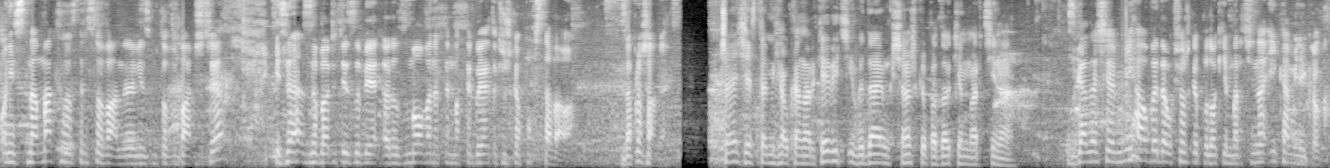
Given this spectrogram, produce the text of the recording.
On jest na maksa zestresowany, więc mu to wybaczcie. I zaraz zobaczycie sobie rozmowę na temat tego, jak ta książka powstawała. Zapraszamy. Cześć, jestem Michał Kanarkiewicz i wydałem książkę pod okiem Marcina. Zgadza się, Michał wydał książkę pod okiem Marcina i Kamili Krok.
